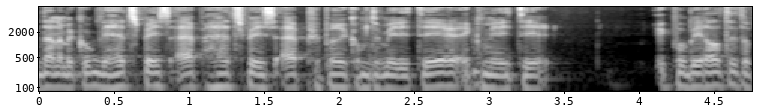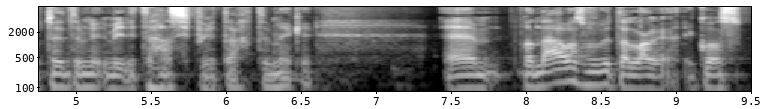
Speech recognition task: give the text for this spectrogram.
dan heb ik ook de Headspace app. Headspace app gebruik om te mediteren. Ik mediteer. Ik probeer altijd op 20 minuten meditatie per dag te mikken. Um, vandaag was bijvoorbeeld te lange. Ik was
